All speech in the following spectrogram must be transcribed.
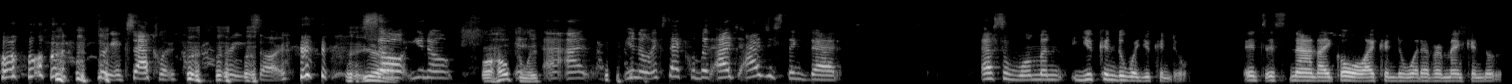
three exactly. Three. Sorry. yeah. So you know. Well, hopefully. I, I, you know, exactly. But I, I just think that as a woman, you can do what you can do. It's, it's not like oh, I can do whatever men can do.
